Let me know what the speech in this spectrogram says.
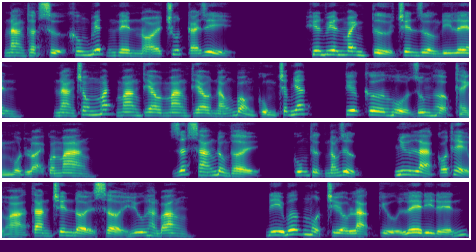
nàng thật sự không biết nên nói chút cái gì. Hiên viên manh tử trên giường đi lên, nàng trong mắt mang theo mang theo nóng bỏng cùng chấp nhất, kia cơ hồ dung hợp thành một loại quan mang. Rất sáng đồng thời, cũng thực nóng rực, như là có thể hòa tan trên đời sở hữu hàn băng. Đi bước một chiều lạc cửu lê đi đến,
